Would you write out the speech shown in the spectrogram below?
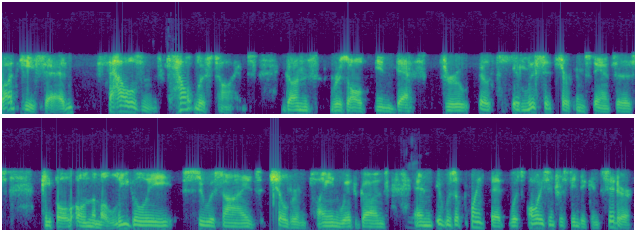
But he said, thousands, countless times, guns result in death through illicit circumstances. People own them illegally, suicides, children playing with guns. And it was a point that was always interesting to consider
